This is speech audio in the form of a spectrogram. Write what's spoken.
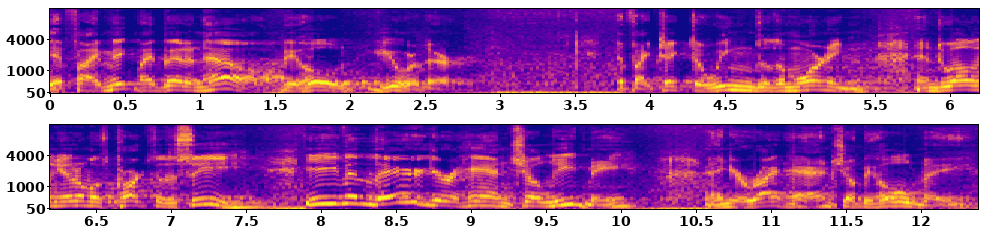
If I make my bed in hell, behold, you are there. If I take the wings of the morning and dwell in the uttermost parts of the sea, even there your hand shall lead me, and your right hand shall behold me.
